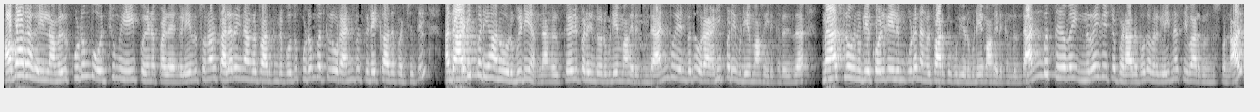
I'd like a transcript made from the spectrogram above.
அவ்வாறாக இல்லாமல் குடும்ப ஒற்றுமையை பேண பழகுங்கள். என்று சொன்னால் பலரை நாங்கள் பார்க்கின்ற போது குடும்பத்தில் ஒரு அன்பு கிடைக்காத பட்சத்தில் அந்த அடிப்படையான ஒரு விடயம் நாங்கள் கேள்விப்படுகின்ற ஒரு விடயமாக இருக்கின்ற அன்பு என்பது ஒரு அடிப்படை விடயமாக இருக்கின்றது. இந்த மேஸ்லோவினுடைய கொள்கையிலும் கூட நாங்கள் பார்க்கக்கூடிய ஒரு விடயமாக இருக்கின்றது. இந்த அன்பு தேவை நிறைவேற்றப்படாத போது அவர்கள் என்ன செய்வார்கள் என்று சொன்னால்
